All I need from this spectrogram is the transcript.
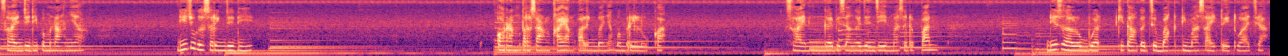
selain jadi pemenangnya dia juga sering jadi orang tersangka yang paling banyak memberi luka. Selain nggak bisa ngejanjiin masa depan dia selalu buat kita kejebak di masa itu itu aja.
